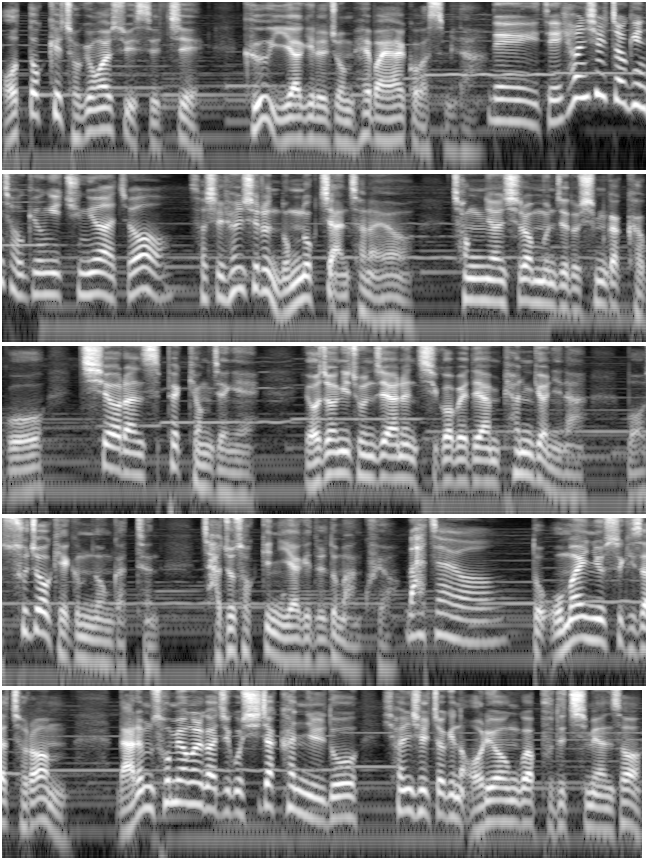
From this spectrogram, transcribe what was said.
어떻게 적용할 수 있을지 그 이야기를 좀 해봐야 할 것 같습니다. 네, 이제 현실적인 적용이 중요하죠. 사실 현실은 녹록지 않잖아요. 청년 실업 문제도 심각하고 치열한 스펙 경쟁에 여전히 존재하는 직업에 대한 편견이나 뭐 수저 계급론 같은 자주 섞인 이야기들도 많고요. 맞아요. 또 오마이뉴스 기사처럼 나름 소명을 가지고 시작한 일도 현실적인 어려움과 부딪히면서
